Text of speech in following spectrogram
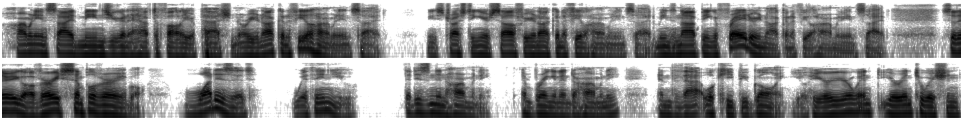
Harmony inside means you're going to have to follow your passion or you're not going to feel harmony inside. It means trusting yourself or you're not going to feel harmony inside. It means not being afraid or you're not going to feel harmony inside. So there you go a very simple variable. What is it within you that isn't in harmony and bring it into harmony and that will keep you going. You'll hear your your intuition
